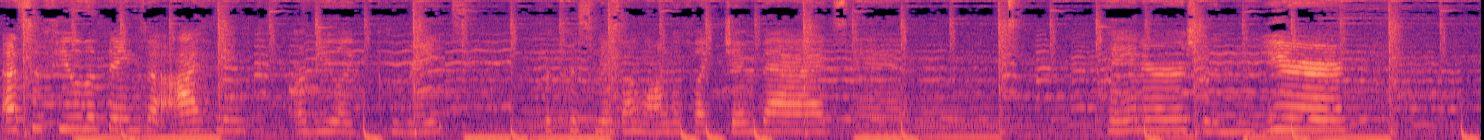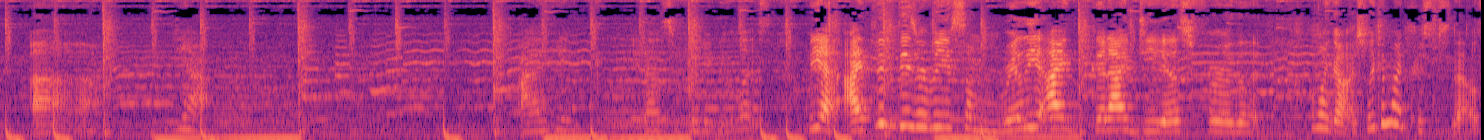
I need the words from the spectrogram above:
that's a few of the things that I think are be like great for Christmas along with like gym bags and planners for the new year. Uh, yeah. I think that's a pretty good list. yeah, I think these would be some really good ideas for the. Oh my gosh, look at my Christmas nails.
